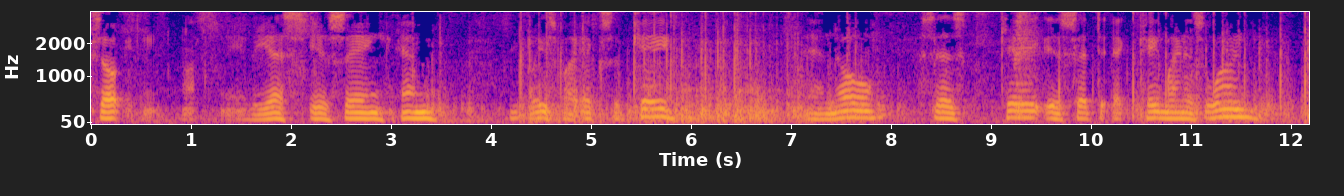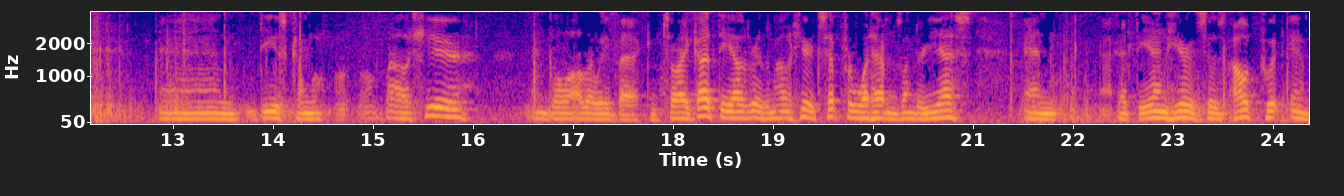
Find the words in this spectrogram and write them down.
so the yes is saying m replaced by x of k, and no says k is set to K 1, and these come about here and go all the way back. And so I got the algorithm out here, except for what happens under yes, and at the end here it says output m.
